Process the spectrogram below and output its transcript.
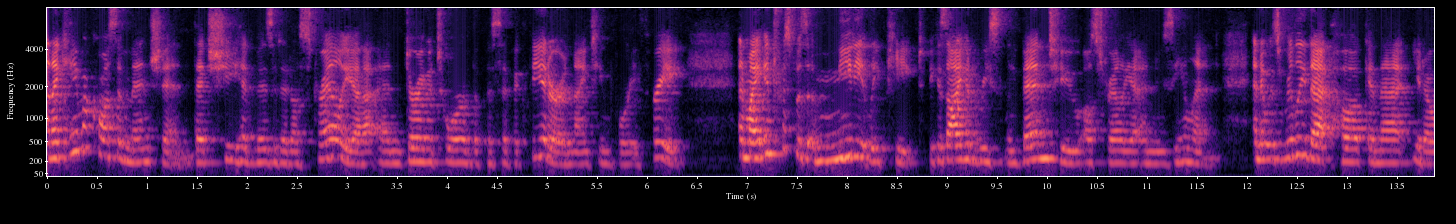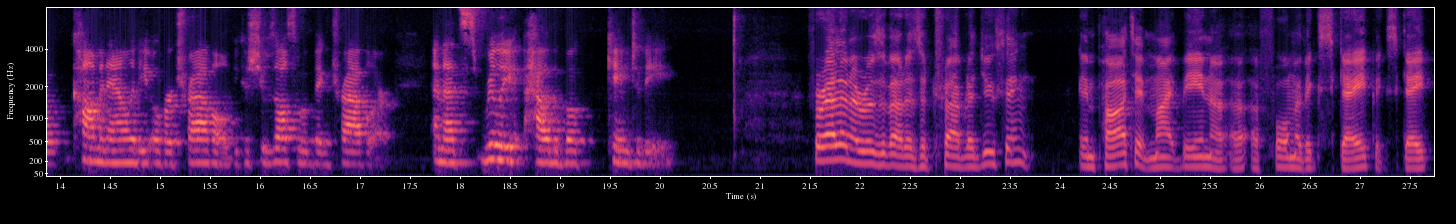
And I came across a mention that she had visited Australia and during a tour of the Pacific Theater in 1943. And my interest was immediately piqued because I had recently been to Australia and New Zealand. And it was really that hook and that, you know, commonality over travel because she was also a big traveler. And that's really how the book came to be. For Eleanor Roosevelt as a traveler, do you think in part it might be in a, a form of escape, escape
